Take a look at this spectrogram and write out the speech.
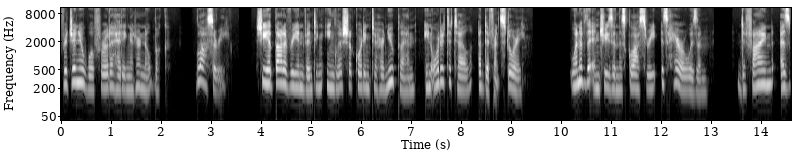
Virginia Woolf wrote a heading in her notebook Glossary. She had thought of reinventing English according to her new plan in order to tell a different story. One of the entries in this glossary is heroism, defined as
